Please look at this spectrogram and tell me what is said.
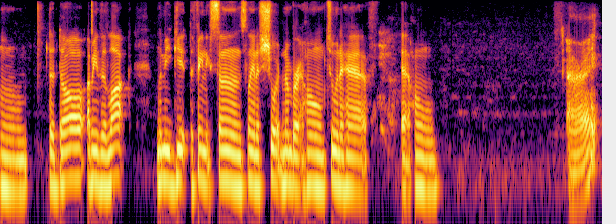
um, the dog, I mean the lock. Let me get the Phoenix Suns laying a short number at home, two and a half at home. All right.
